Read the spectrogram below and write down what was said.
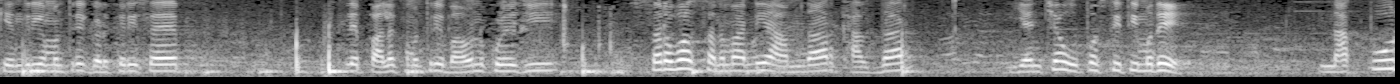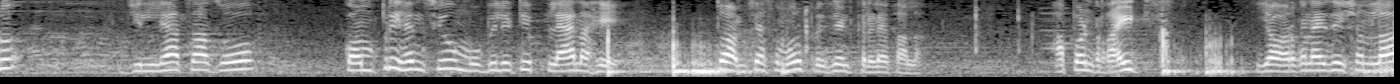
केंद्रीय मंत्री गडकरी साहेब इथले पालकमंत्री बावनकुळेजी सर्व सन्माननीय आमदार खासदार यांच्या उपस्थितीमध्ये नागपूर जिल्ह्याचा जो कॉम्प्रिहेन्सिव्ह मोबिलिटी प्लॅन आहे तो आमच्यासमोर प्रेझेंट करण्यात आला. आपण राईट्स या ऑर्गनायझेशनला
